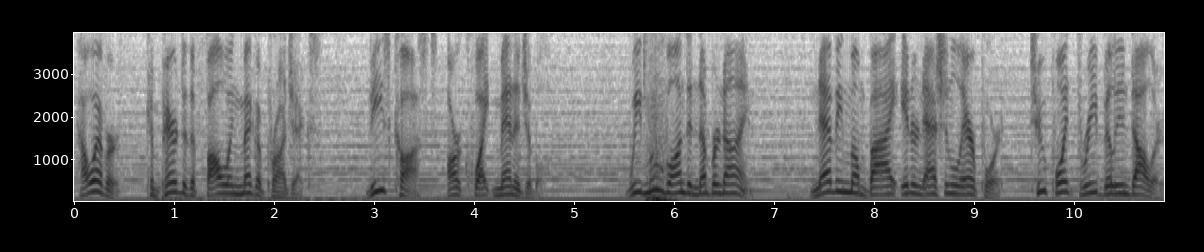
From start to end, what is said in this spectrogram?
However, compared to the following mega projects, these costs are quite manageable. We move on to number 9. Navi Mumbai International Airport, $2.3 billion.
